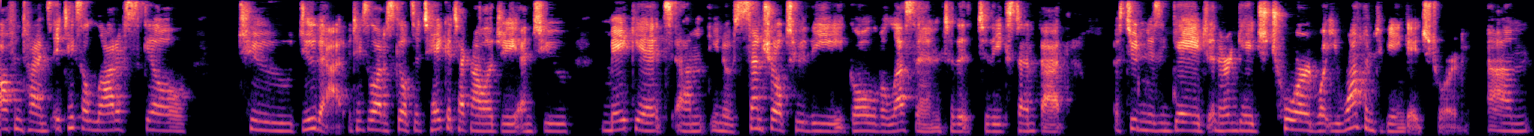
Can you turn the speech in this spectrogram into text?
oftentimes, it takes a lot of skill to do that. It takes a lot of skill to take a technology and to make it, um, you know, central to the goal of a lesson to the to the extent that a student is engaged and they're engaged toward what you want them to be engaged toward. Um,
